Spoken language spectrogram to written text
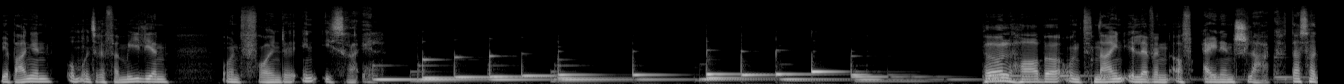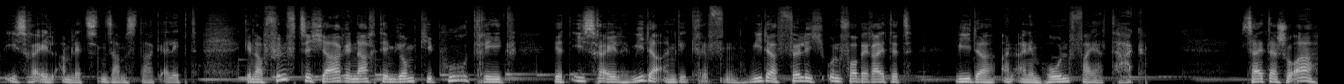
Wir bangen um unsere Familien und Freunde in Israel. Pearl Harbor und 9-11 auf einen Schlag. Das hat Israel am letzten Samstag erlebt. Genau 50 Jahre nach dem Yom Kippur-Krieg wird Israel wieder angegriffen, wieder völlig unvorbereitet, wieder an einem hohen Feiertag. Seit der Shoah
